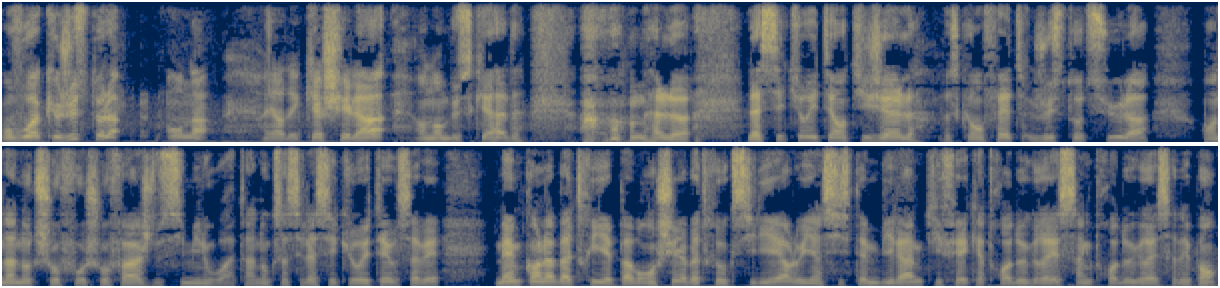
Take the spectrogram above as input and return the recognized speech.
On voit que juste là, on a, regardez, caché là, en embuscade, on a la sécurité anti-gel, parce qu'en fait, juste au-dessus, là, on a notre chauffe-eau chauffage de 6000 watts. Hein. Donc ça, c'est la sécurité, vous savez, même quand la batterie est pas branchée, la batterie auxiliaire, lui, il y a un système bilam qui fait qu'à 3 degrés, 5, 3 degrés, ça dépend,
